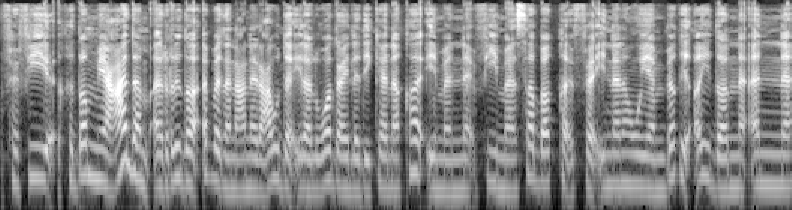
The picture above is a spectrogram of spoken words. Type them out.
ففي خضم عدم الرضا أبدا عن العودة إلى الوضع الذي كان قائما فيما سبق فإنه ينبغي أيضا أن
